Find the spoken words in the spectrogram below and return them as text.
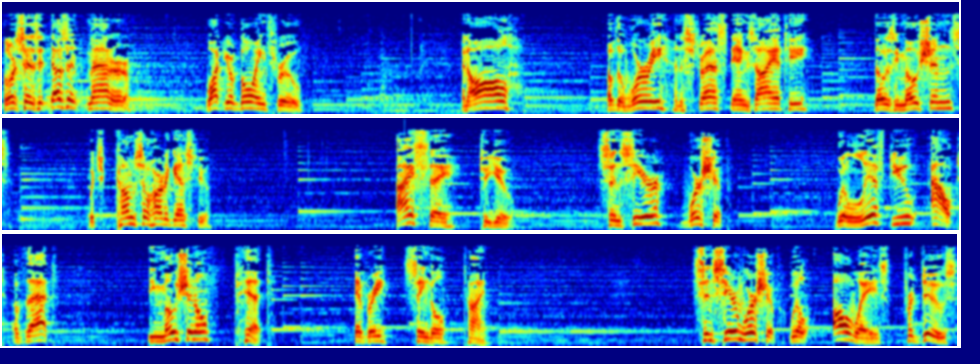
The Lord says it doesn't matter what you're going through and all of the worry and the stress, the anxiety, those emotions which come so hard against you. I say to you, sincere worship will lift you out of that emotional pit every single time. Sincere worship will always produce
